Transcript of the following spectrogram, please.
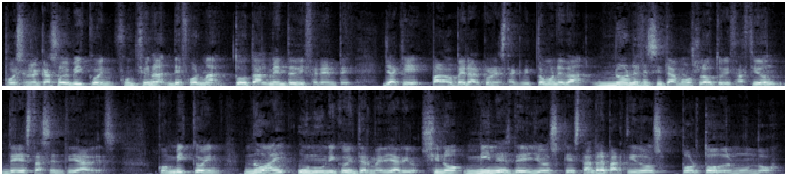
Pues en el caso de Bitcoin funciona de forma totalmente diferente, ya que para operar con esta criptomoneda no necesitamos la autorización de estas entidades. Con Bitcoin no hay un único intermediario, sino miles de ellos que están repartidos por todo el mundo.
